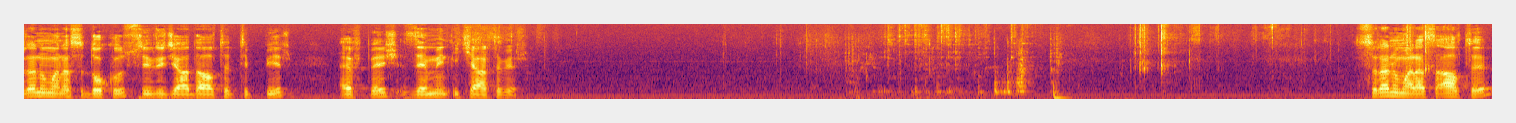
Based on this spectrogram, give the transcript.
Sıra numarası 9 Sivrice Ada 6 tip 1 F5 zemin 2 artı 1. Sıra numarası 6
